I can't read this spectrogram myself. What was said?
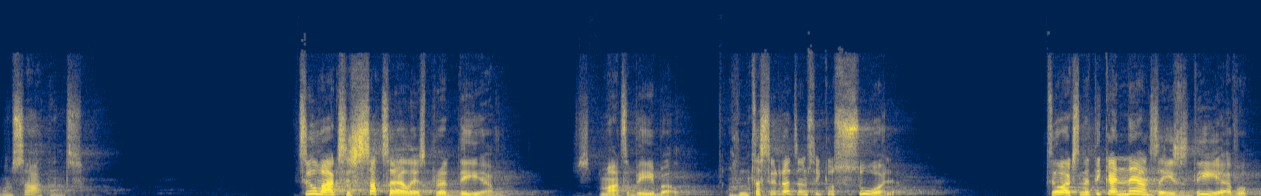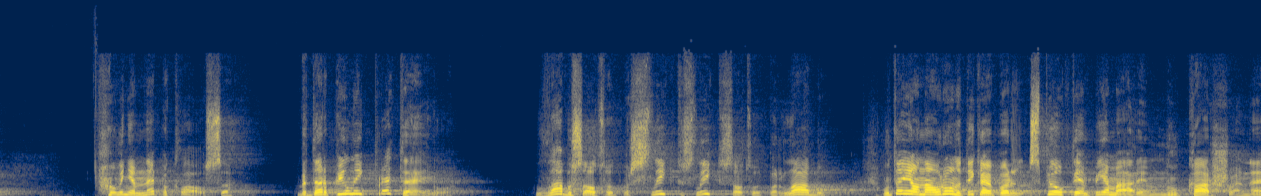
un sātans. Cilvēks ir sacēlies pret Dievu, māca Bībeli. Un tas ir redzams tik uz soļa. Cilvēks ne tikai neatzīst Dievu, viņam nepaklausa, bet dara pilnīgi pretējo. Labu saucot par sliktu, sliktu saucot par labu. Un te jau nav runa tikai par spilgtiem piemēriem, nu, karš vai ne.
